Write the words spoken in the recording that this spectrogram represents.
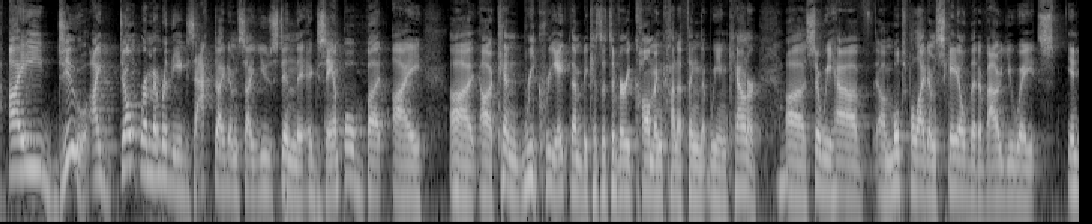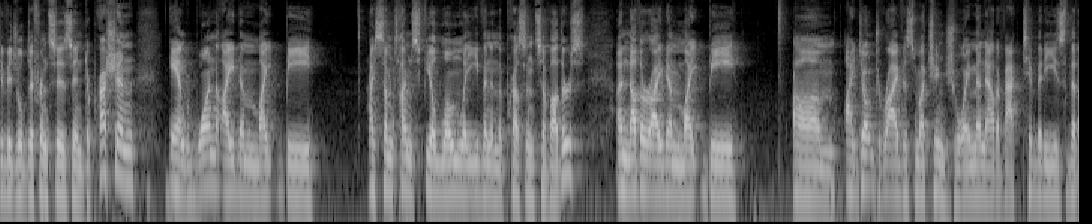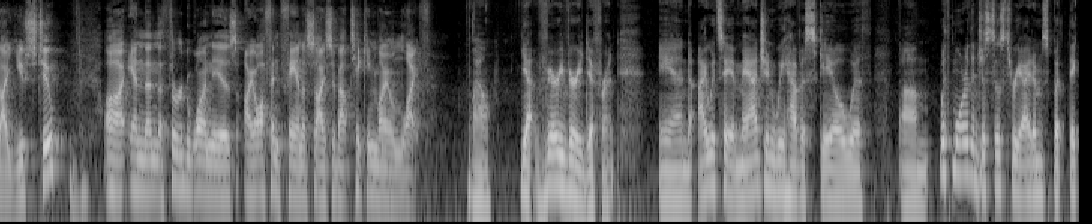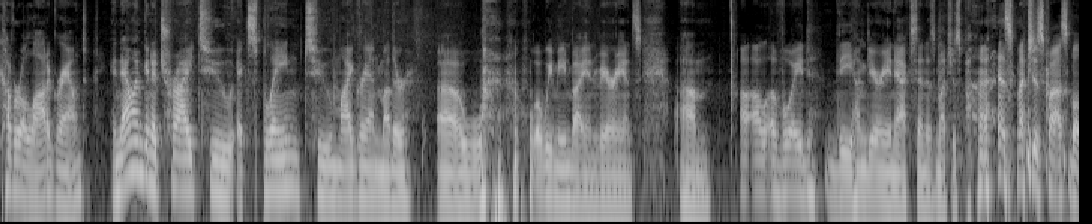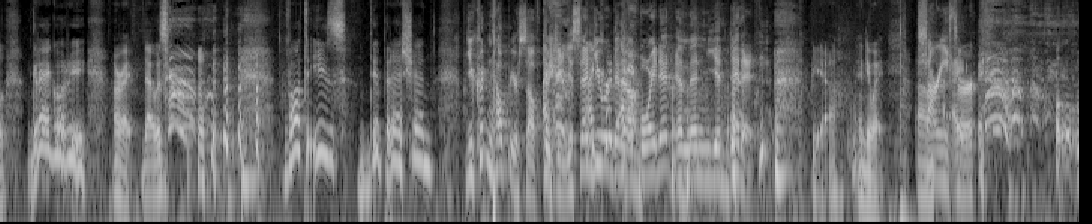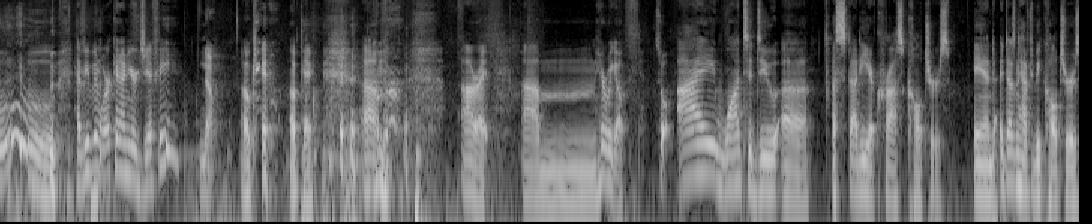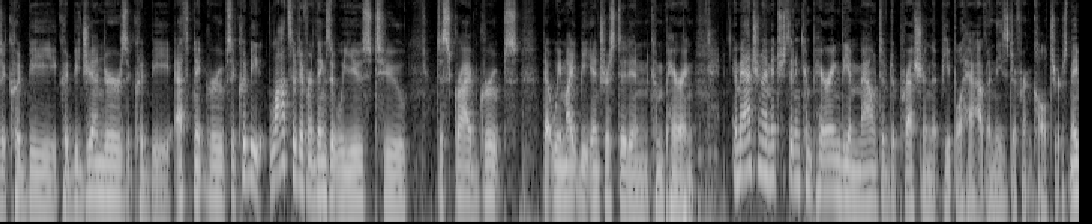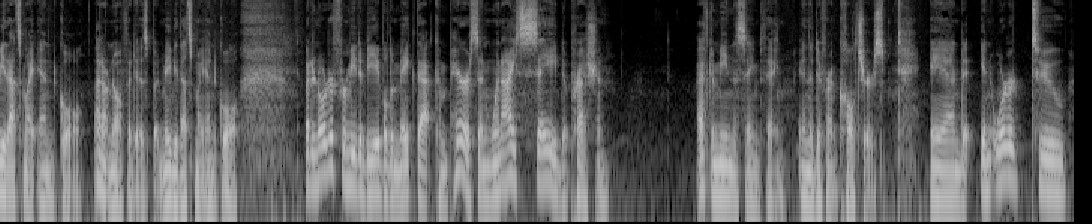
I do. I don't remember the exact items I used in the example, but I uh, uh, can recreate them because it's a very common kind of thing that we encounter. Uh, so we have a multiple item scale that evaluates individual differences in depression, and one item might be I sometimes feel lonely even in the presence of others. Another item might be um, I don't derive as much enjoyment out of activities that I used to. Uh, and then the third one is I often fantasize about taking my own life. Wow. Yeah, very, very different. And I would say, imagine we have a scale with um, with more than just those three items, but they cover a lot of ground. And now I'm going to try to explain to my grandmother uh, what we mean by invariance. Um, I'll, avoid the Hungarian accent as much as as much as possible. Gregory. All right, that was. what is depression? You couldn't help yourself, could you? You said I you were going to avoid it, and then you did it. Yeah. Anyway. Sorry, sir. Ooh. Have you been working on your Jiffy? no. Okay. Okay. Um, all right. Um, here we go. So I want to do a, a study across cultures. And it doesn't have to be cultures. It could be could be genders. It could be ethnic groups. It could be lots of different things that we use to describe groups that we might be interested in comparing. Imagine I'm interested in comparing the amount of depression that people have in these different cultures. Maybe that's my end goal. I don't know if it is, but maybe that's my end goal. But in order for me to be able to make that comparison, when I say depression, I have to mean the same thing in the different cultures. And in order to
